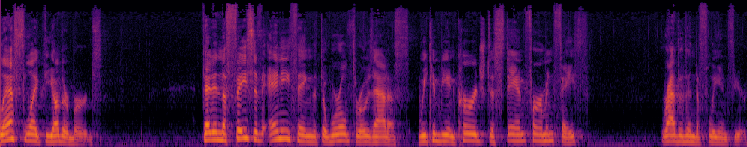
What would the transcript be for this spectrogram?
less like the other birds that in the face of anything that the world throws at us, we can be encouraged to stand firm in faith rather than to flee in fear.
